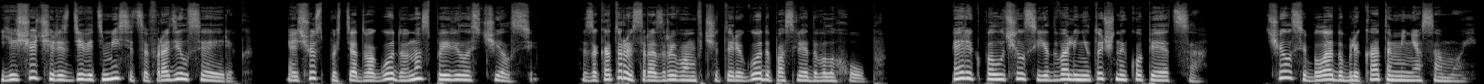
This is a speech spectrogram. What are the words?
Еще через девять месяцев родился Эрик. А еще спустя два года у нас появилась Челси, за которой с разрывом в четыре года последовала Хоуп. Эрик получился едва ли не точной копией отца. Челси была дубликатом меня самой.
